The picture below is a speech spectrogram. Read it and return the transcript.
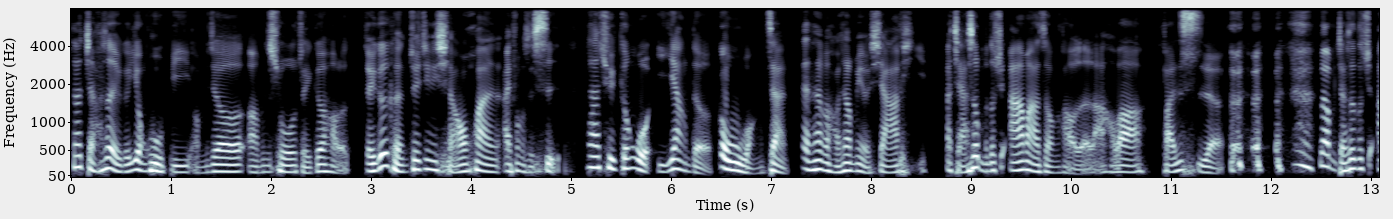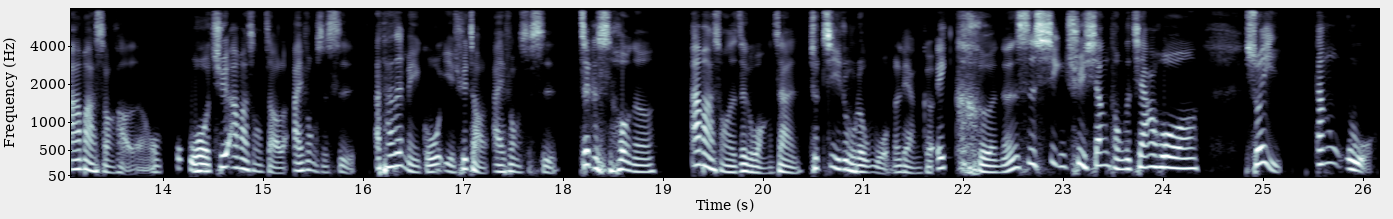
那假设有个用户 B，我们就，我们说嘴哥好了。嘴哥可能最近想要换 iPhone 十四，他去跟我一样的购物网站，但他们好像没有虾皮啊。假设我们都去 Amazon 好了啦，好不好？烦死了。那我们假设都去 Amazon 好了，我我去 Amazon 找了 iPhone 十四啊，他在美国也去找了 iPhone 十四。这个时候呢，Amazon 的这个网站就记录了我们两个，哎，可能是兴趣相同的家伙哦。所以当我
